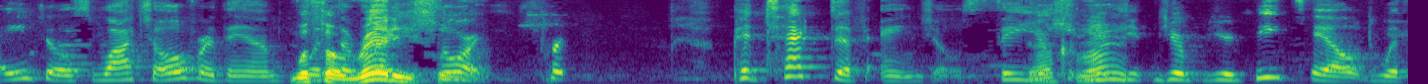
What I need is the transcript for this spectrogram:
Angels watch over them With a ready sword. Pro- Protective angels. See, you're, right. you're, you're you're detailed with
